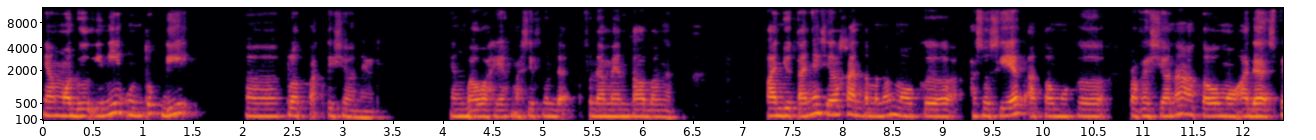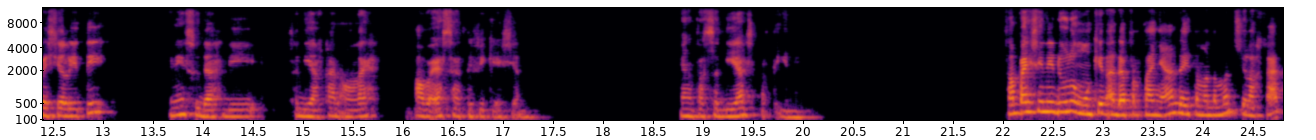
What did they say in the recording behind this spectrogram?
Yang modul ini untuk di uh, Cloud Practitioner yang bawah ya masih funda, fundamental banget. Lanjutannya silahkan teman-teman mau ke associate atau mau ke profesional atau mau ada specialty ini sudah disediakan oleh AWS Certification yang tersedia seperti ini. Sampai sini dulu mungkin ada pertanyaan dari teman-teman silahkan.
